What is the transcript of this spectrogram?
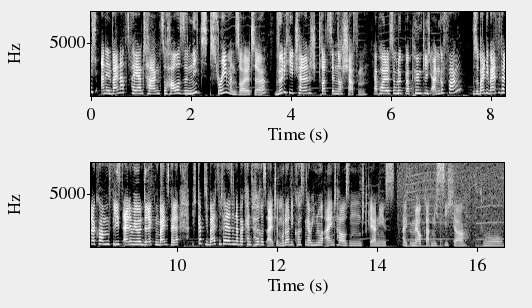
ich an den Weihnachtsfeiertagen zu Hause nicht streamen sollte, würde ich die Challenge trotzdem noch schaffen. Ich habe heute zum Glück mal pünktlich angefangen. Sobald die Weizenfelder kommen, fließt eine Million direkt in Weizenfelder. Ich glaube, die Weizenfelder sind aber kein teures Item, oder? Die kosten, glaube ich, nur 1000 Sternis. Aber ich bin mir auch gerade nicht sicher. So.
